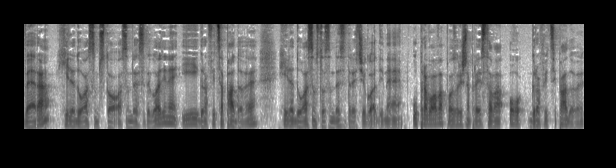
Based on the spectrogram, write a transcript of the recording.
Vera, 1880. godine i Grofica Padove, 1883. godine. Upravo ova pozorišna predstava o Grofici Padove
